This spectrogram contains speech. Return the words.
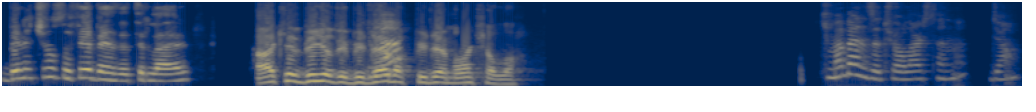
Beni Çin Sofi'ye benzetirler. Herkes bir yazıyor. Birliğe bak birliğe maşallah. Kime benzetiyorlar seni? Can.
